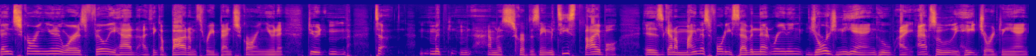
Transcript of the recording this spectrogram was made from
bench scoring unit, whereas Philly had, I think, a bottom three bench scoring unit. Dude, to, I'm going to script his name. Matisse Thybulle is got a minus 47 net rating. George Niang, who I absolutely hate George Niang.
